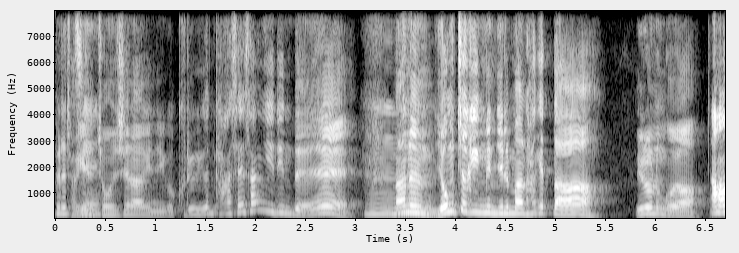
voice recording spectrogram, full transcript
그렇지. 자기는 좋은 신앙인이고 그리고 이건 다 세상 일인데 음. 나는 영적인 일만 하겠다 이러는 거야. 어.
